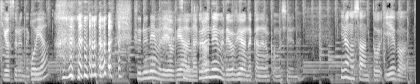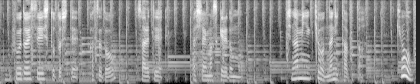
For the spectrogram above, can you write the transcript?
気がするんだけど。フルネームで呼び合う中そうフルネームで呼び合う仲なのかもしれない。平野さんといえばフードエッセイストとして活動されていらっしゃいますけれども。ちなみに今日何食べた？今日？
